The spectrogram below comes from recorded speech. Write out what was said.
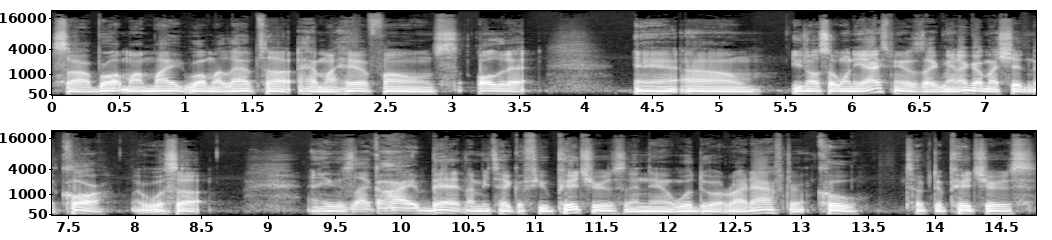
So I brought my mic, brought my laptop, I had my headphones, all of that. And um, you know, so when he asked me, I was like, man, I got my shit in the car. Like, what's up? And he was like, all right, bet. Let me take a few pictures and then we'll do it right after. Cool. Took the pictures.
